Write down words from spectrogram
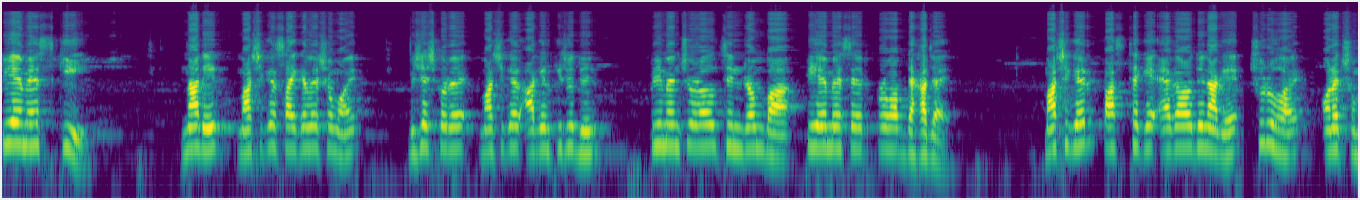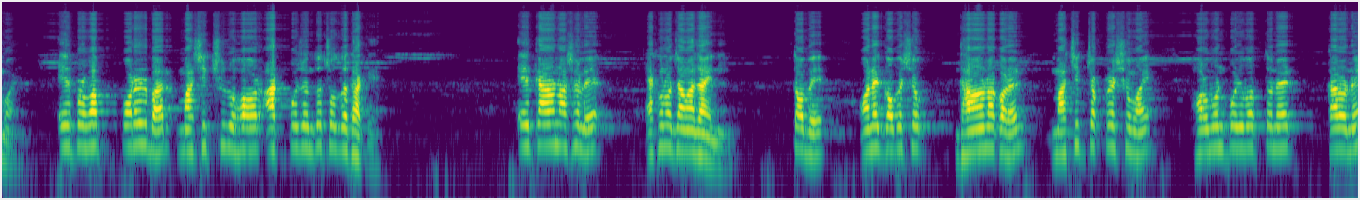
পিএমএস কি? নারীর মাসিকের সাইকেলের সময়, বিশেষ করে মাসিকের আগের কিছুদিন প্রিমেনচুরাল সিনড্রোম বা পিএমএস এর প্রভাব দেখা যায়। মাসিকের পাঁচ থেকে এগারো দিন আগে শুরু হয় অনেক সময়। এর প্রভাব পরের বার মাসিক শুরু হওয়ার আগ পর্যন্ত চলতে থাকে। এর কারণ আসলে এখনও জানা যায়নি। তবে অনেক গবেষক ধারণা করেন, মাসিক চক্রের সময় হরমোন পরিবর্তনের কারণে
